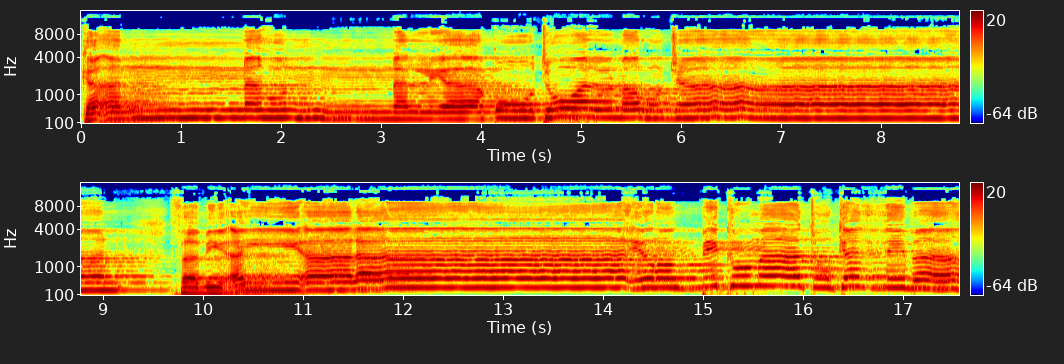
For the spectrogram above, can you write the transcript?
كأنهن الياقوت والمرجان فبأي آلاء ربكما تكذبان؟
